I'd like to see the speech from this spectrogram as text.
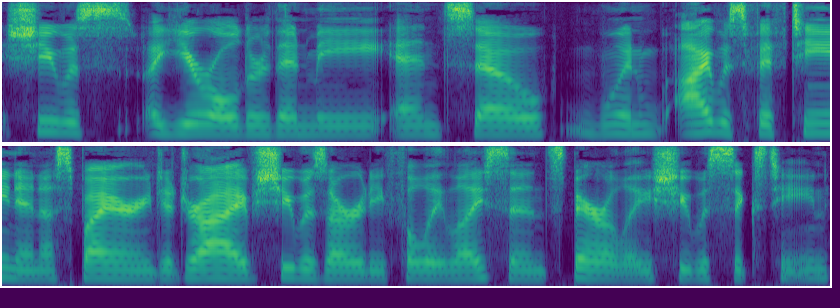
She was a year older than me. And so when I was 15 and aspiring to drive, she was already fully licensed, barely. She was 16.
